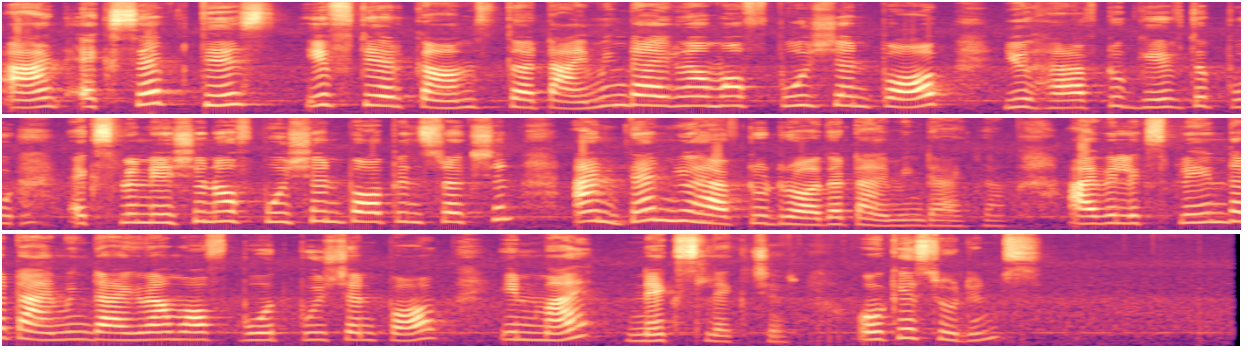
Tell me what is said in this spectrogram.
and except this if there comes the timing diagram of push and pop you have to give the explanation of push and pop instruction and then you have to draw the timing diagram. I will explain the timing diagram of both push and pop in my next lecture. Okay students.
